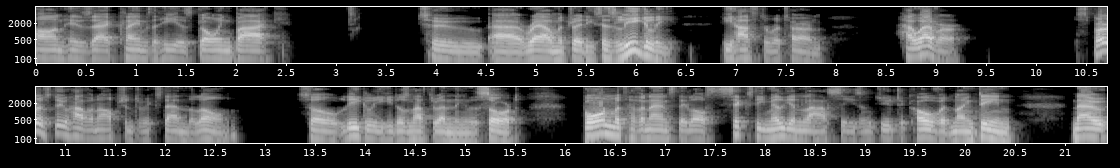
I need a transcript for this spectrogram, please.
on his uh, claims that he is going back to uh, Real Madrid. He says legally he has to return. However, Spurs do have an option to extend the loan. So legally he doesn't have to do anything of the sort. Bournemouth have announced they lost 60 million last season due to COVID 19. Now,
